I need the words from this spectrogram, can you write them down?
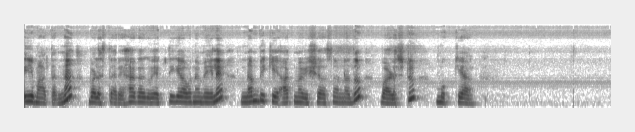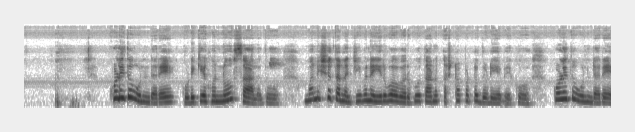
ಈ ಮಾತನ್ನು ಬಳಸ್ತಾರೆ. ಹಾಗಾಗಿ ವ್ಯಕ್ತಿಗೆ ಅವನ ಮೇಲೆ ನಂಬಿಕೆ, ಆತ್ಮವಿಶ್ವಾಸ ಅನ್ನೋದು ಭಾಳಷ್ಟು ಮುಖ್ಯ. ಕುಳಿದು ಉಂಡರೆ ಕುಡಿಕೆ ಹೊನ್ನು ಸಾಲದು. ಮನುಷ್ಯ ತನ್ನ ಜೀವನ ಇರುವವರೆಗೂ ತಾನು ಕಷ್ಟಪಟ್ಟು ದುಡಿಯಬೇಕು. ಕುಳಿತು ಉಂಡರೆ,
